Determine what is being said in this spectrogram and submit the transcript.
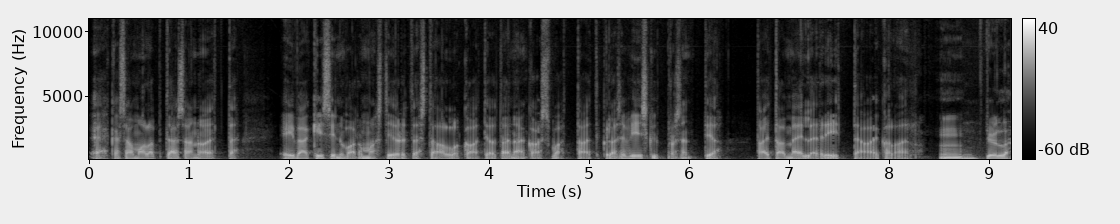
ehkä samalla pitää sanoa, että ei väkisin varmasti yritä sitä allokaatiota enää kasvattaa, että kyllä se 50 prosenttia taitaa meille riittää aika lailla. Mm, mm. Kyllä.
